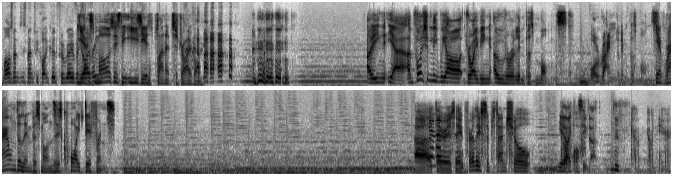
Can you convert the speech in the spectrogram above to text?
Mars meant is meant to be quite good for rover Yes, driving. Mars is the easiest planet to drive on. I mean, yeah. Unfortunately, we are driving over Olympus Mons, or around Olympus Mons. yeah, round Olympus Mons is quite different. Uh, there is a fairly substantial Yeah, I can see that. going on here.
